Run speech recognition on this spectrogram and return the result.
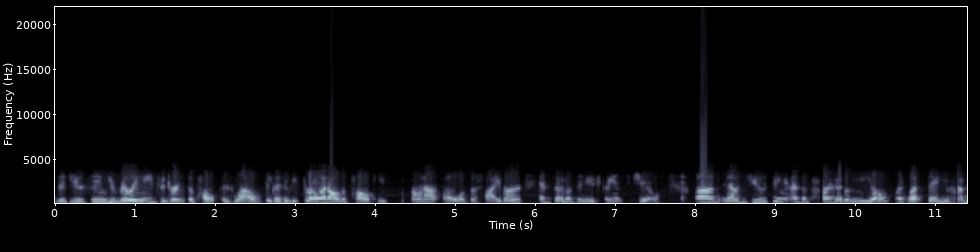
the juicing, you really need to drink the pulp as well, because if you throw out all the pulp, you've thrown out all of the fiber and some of the nutrients too. Um, now, juicing as a part of a meal, like let's say you have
